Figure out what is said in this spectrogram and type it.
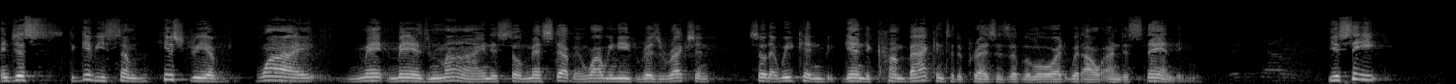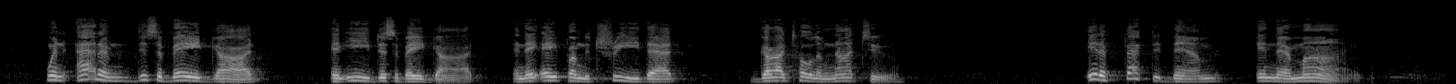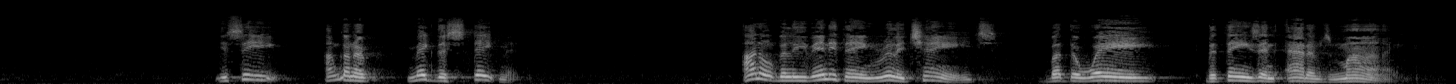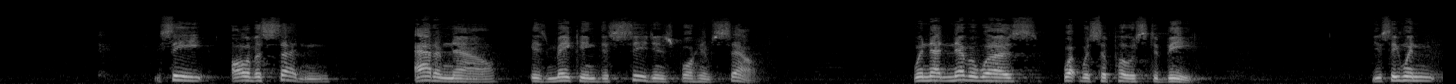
and just to give you some history of why man's mind is so messed up and why we need resurrection so that we can begin to come back into the presence of the Lord with our understanding. You see, when Adam disobeyed God and Eve disobeyed God, and they ate from the tree that God told them not to, it affected them in their mind. You see, I'm going to make this statement. I don't believe anything really changed but the way the things in Adam's mind. You see, all of a sudden, Adam now is making decisions for himself when that never was what was supposed to be. You see, when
